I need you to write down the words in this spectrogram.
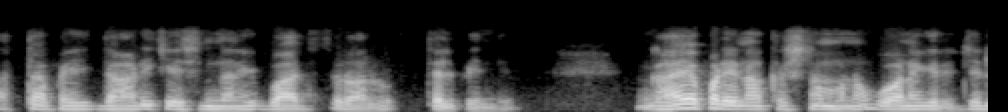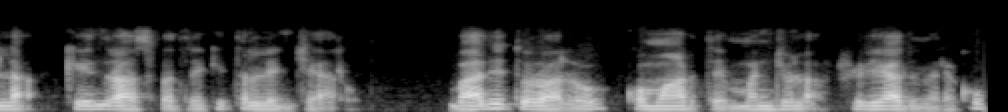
అత్తపై దాడి చేసిందని బాధితురాలు తెలిపింది. గాయపడిన కృష్ణమ్మను భువనగిరి జిల్లా కేంద్ర ఆసుపత్రికి తరలించారు. బాధితురాలు కుమార్తె మంజుల ఫిర్యాదు మేరకు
